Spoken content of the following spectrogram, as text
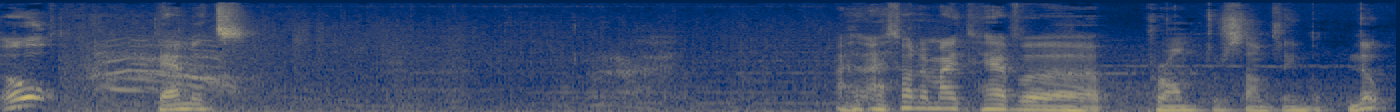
Oh! Damn it. I, I thought I might have a prompt or something, but nope.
